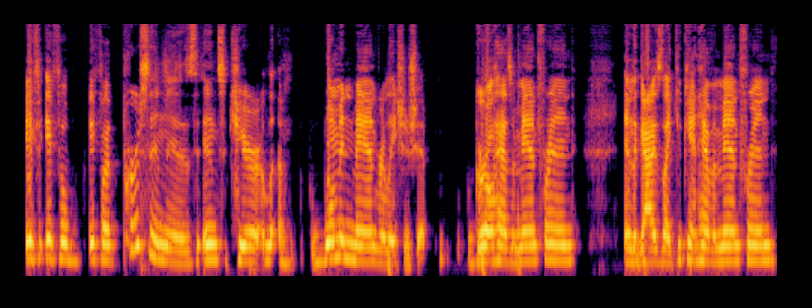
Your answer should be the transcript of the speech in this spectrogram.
if if a if a person is insecure, woman man relationship, girl has a man friend, and the guy's like, you can't have a man friend.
